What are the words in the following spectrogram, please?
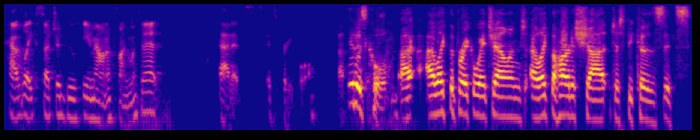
have like such a goofy amount of fun with it that it's it's pretty cool That's It is cool. I, I like the breakaway challenge. I like the hardest shot just because it's.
